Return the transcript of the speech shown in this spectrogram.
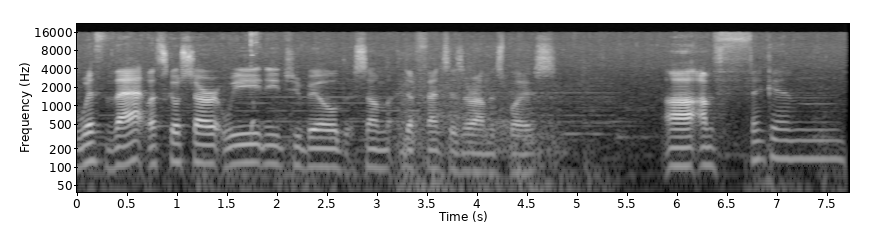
With that, let's go start. We need to build some defenses around this place. Uh, I'm thinking...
